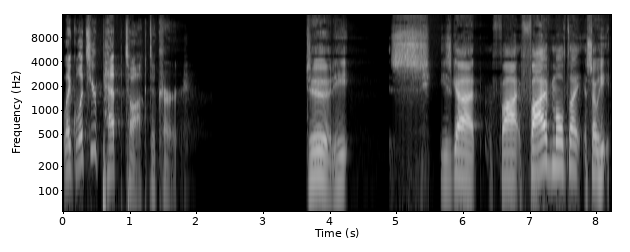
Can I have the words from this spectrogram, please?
Like, what's your pep talk to Curt? Dude, he he's got five five multi so he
